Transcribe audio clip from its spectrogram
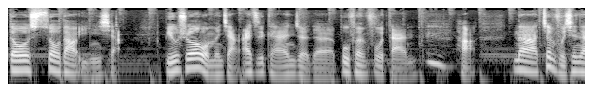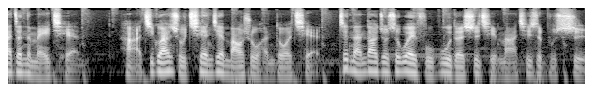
都受到影响。比如说，我们讲艾滋感染者的部分负担，嗯，好，那政府现在真的没钱，哈，机关署欠健保署很多钱，这难道就是卫福部的事情吗？其实不是。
